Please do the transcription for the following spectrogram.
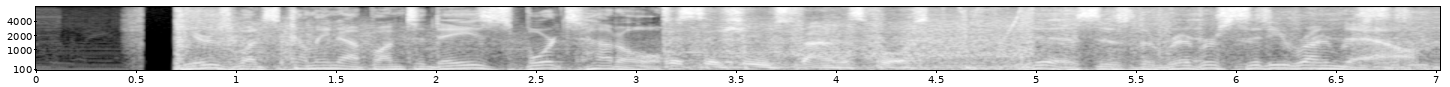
Here's what's coming up on today's Sports Huddle. Just a huge fan of the sport. This is the River City Rundown.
